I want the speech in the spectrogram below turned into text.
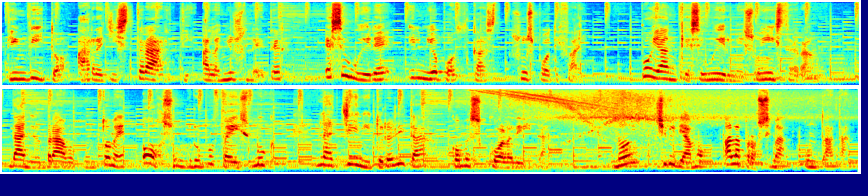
Ti invito a registrarti alla newsletter e seguire il mio podcast su Spotify. Puoi anche seguirmi su Instagram danielbravo.me o sul gruppo Facebook La genitorialità come scuola di vita. Noi ci vediamo alla prossima puntata.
